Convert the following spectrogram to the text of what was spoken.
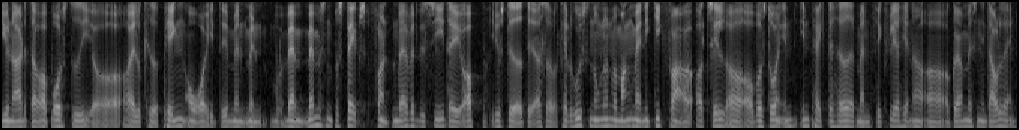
United der er oprustet i og, og allokeret penge over i det, men, men hvad, hvad med sådan på stabsfronten, hvad vil det sige, da I opjusterede det? Altså, kan du huske nogenlunde, hvor mange mand I gik fra og til, og, og hvor stor en impact det havde, at man fik flere hænder at, at gøre med sådan i dagligdagen?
